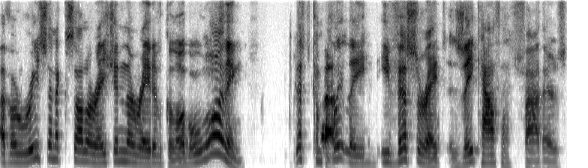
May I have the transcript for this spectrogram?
of a recent acceleration in the rate of global warming. This completely eviscerates Zeke Hausfather's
